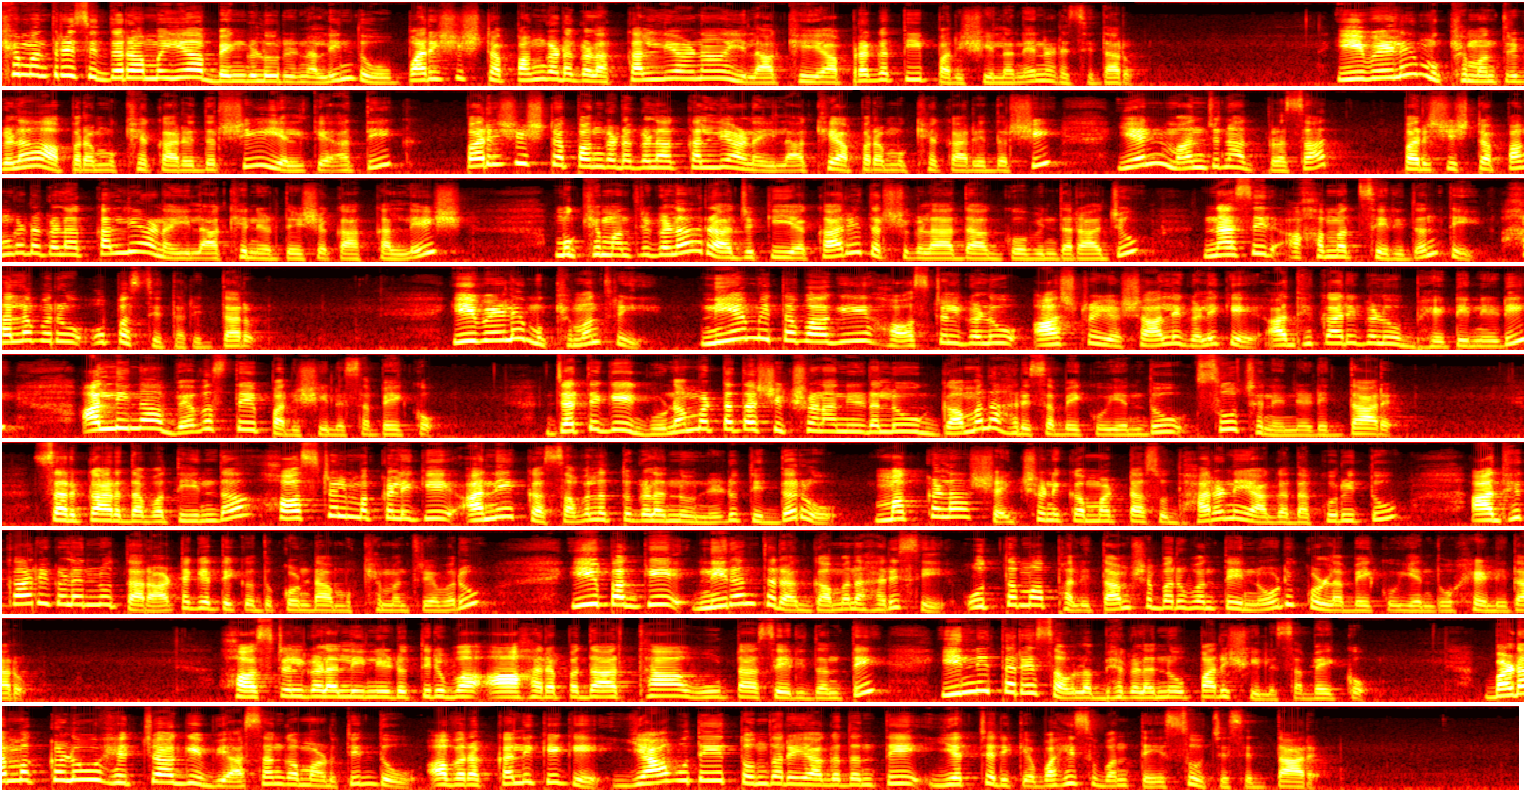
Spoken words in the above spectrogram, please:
ಮುಖ್ಯಮಂತ್ರಿ ಸಿದ್ದರಾಮಯ್ಯ ಬೆಂಗಳೂರಿನಲ್ಲಿಂದು ಪರಿಶಿಷ್ಟ ಪಂಗಡಗಳ ಕಲ್ಯಾಣ ಇಲಾಖೆಯ ಪ್ರಗತಿ ಪರಿಶೀಲನೆ ನಡೆಸಿದರು. ಈ ವೇಳೆ ಮುಖ್ಯಮಂತ್ರಿಗಳ ಅಪರ ಮುಖ್ಯ ಕಾರ್ಯದರ್ಶಿ ಎಲ್ಕೆ ಅತೀಕ್, ಪರಿಶಿಷ್ಟ ಪಂಗಡಗಳ ಕಲ್ಯಾಣ ಇಲಾಖೆ ಅಪರ ಮುಖ್ಯ ಕಾರ್ಯದರ್ಶಿ ಎನ್. ಮಂಜುನಾಥ್ ಪ್ರಸಾದ್, ಪರಿಶಿಷ್ಟ ಪಂಗಡಗಳ ಕಲ್ಯಾಣ ಇಲಾಖೆ ನಿರ್ದೇಶಕ ಕಲ್ಲೇಶ್, ಮುಖ್ಯಮಂತ್ರಿಗಳ ರಾಜಕೀಯ ಕಾರ್ಯದರ್ಶಿಗಳಾದ ಗೋವಿಂದರಾಜು ನಸೀರ್ ಅಹಮದ್ ಸೇರಿದಂತೆ ಹಲವರು ಉಪಸ್ಥಿತರಿದ್ದರು. ಈ ವೇಳೆ ಮುಖ್ಯಮಂತ್ರಿ ನಿಯಮಿತವಾಗಿ ಹಾಸ್ಟೆಲ್ಗಳು, ಆಶ್ರಯ ಶಾಲೆಗಳಿಗೆ ಅಧಿಕಾರಿಗಳು ಭೇಟಿ ನೀಡಿ ಅಲ್ಲಿನ ವ್ಯವಸ್ಥೆ ಪರಿಶೀಲಿಸಬೇಕು. ಜತೆಗೆ ಗುಣಮಟ್ಟದ ಶಿಕ್ಷಣ ನೀಡಲು ಗಮನ ಹರಿಸಬೇಕು ಎಂದು ಸೂಚನೆ ನೀಡಿದ್ದಾರೆ. ಸರ್ಕಾರದ ವತಿಯಿಂದ ಹಾಸ್ಟೆಲ್ ಮಕ್ಕಳಿಗೆ ಅನೇಕ ಸವಲತ್ತುಗಳನ್ನು ನೀಡುತ್ತಿದ್ದರೂ ಮಕ್ಕಳ ಶೈಕ್ಷಣಿಕ ಮಟ್ಟ ಸುಧಾರಣೆಯಾಗದ ಕುರಿತು ಅಧಿಕಾರಿಗಳನ್ನು ತರಾಟೆಗೆ ತೆಗೆದುಕೊಂಡ ಮುಖ್ಯಮಂತ್ರಿಯವರು, ಈ ಬಗ್ಗೆ ನಿರಂತರ ಗಮನಹರಿಸಿ ಉತ್ತಮ ಫಲಿತಾಂಶ ಬರುವಂತೆ ನೋಡಿಕೊಳ್ಳಬೇಕು ಎಂದು ಹೇಳಿದರು. ಹಾಸ್ಟೆಲ್ಗಳಲ್ಲಿ ನೀಡುತ್ತಿರುವ ಆಹಾರ ಪದಾರ್ಥ, ಊಟ ಸೇರಿದಂತೆ ಇನ್ನಿತರೆ ಸೌಲಭ್ಯಗಳನ್ನು ಪರಿಶೀಲಿಸಬೇಕು. ಬಡ ಮಕ್ಕಳು ಹೆಚ್ಚಾಗಿ ವ್ಯಾಸಂಗ ಮಾಡುತ್ತಿದ್ದು, ಅವರ ಕಲಿಕೆಗೆ ಯಾವುದೇ ತೊಂದರೆಯಾಗದಂತೆ ಎಚ್ಚರಿಕೆ ವಹಿಸುವಂತೆ ಸೂಚಿಸಿದ್ದಾರೆ.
